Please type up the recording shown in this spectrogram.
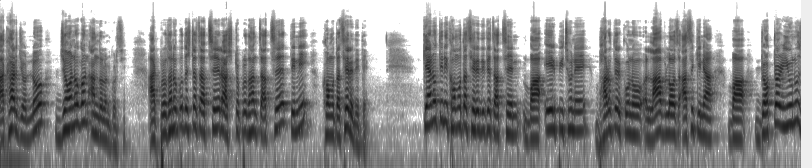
রাখার জন্য জনগণ আন্দোলন করছে। আর প্রধান উপদেষ্টা চাচ্ছে, রাষ্ট্রপ্রধান চাচ্ছে, তিনি ক্ষমতা ছেড়ে দিতে। কেন তিনি ক্ষমতা ছেড়ে দিতে চাচ্ছেন বা এর পিছনে ভারতের কোনো লাভ লস আছে কিনা বা ডক্টর ইউনুস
